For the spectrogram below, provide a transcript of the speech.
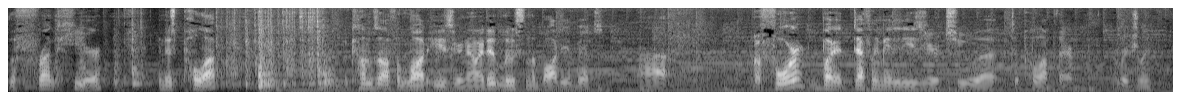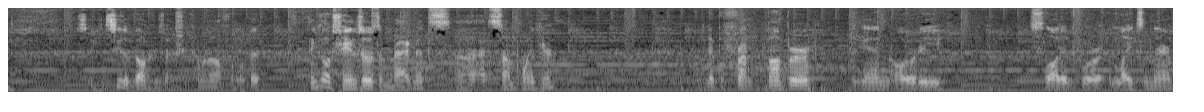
the front here and just pull up, it comes off a lot easier. Now I did loosen the body a bit uh, before, but it definitely made it easier to uh, to pull up there originally. So you can see the Velcro's actually coming off a little bit. I think I'll change those to magnets uh, at some point here. We've got the front bumper, again, already slotted for lights in there.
